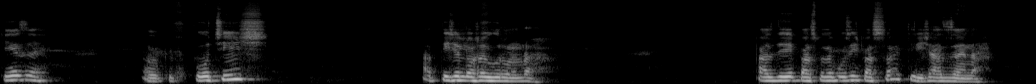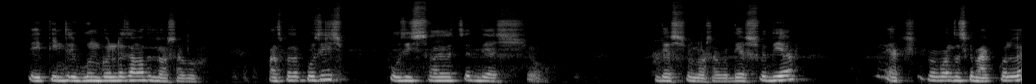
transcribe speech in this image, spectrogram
ঠিক আছে? ওকে, পঁচিশ আর তিরিশের লসক করব আমরা। পাঁচ দিয়ে পাঁচ পাঁচ পঁচিশ, পাঁচ ছয়, তিরিশ, আজ যায় না। এই তিনটের গুণ বললে যে আমাদের লসাগু পাঁচ পাঁচ পঁচিশ পঁচিশ ছয় হচ্ছে দেড়শো। দেড়শো লসাগু দেড়শো দিয়া একশো পঞ্চাশকে ভাগ করলে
